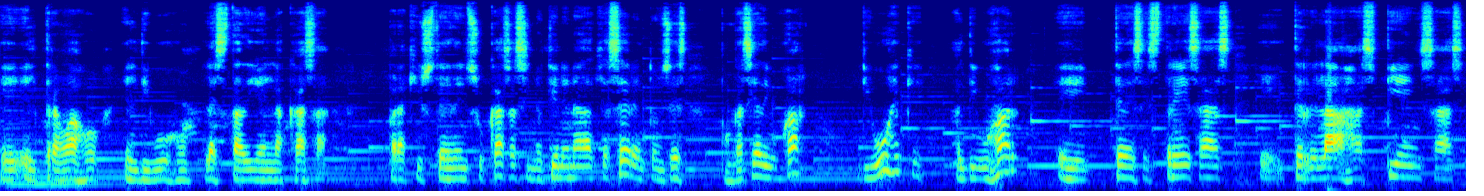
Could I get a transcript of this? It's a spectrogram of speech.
eh, el trabajo, el dibujo, la estadía en la casa, para que usted en su casa, si no tiene nada que hacer, entonces póngase a dibujar. Dibuje que al dibujar eh, te desestresas, te relajas, piensas,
